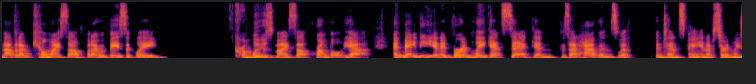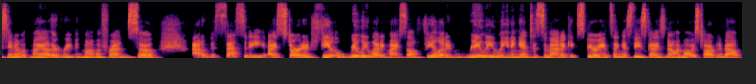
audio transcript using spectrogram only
Not that I would kill myself, but I would basically crumble. lose myself, crumble. Yeah. And maybe inadvertently get sick. And because that happens with intense pain. I've certainly seen it with my other grieving mama friends. So out of necessity, I started feel really letting myself feel it and really leaning into somatic experiencing, as these guys know I'm always talking about.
